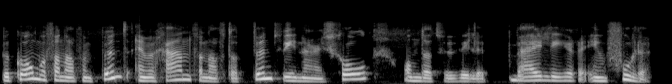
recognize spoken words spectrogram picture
we komen vanaf een punt en we gaan vanaf dat punt weer naar een school, omdat we willen bijleren in voelen.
